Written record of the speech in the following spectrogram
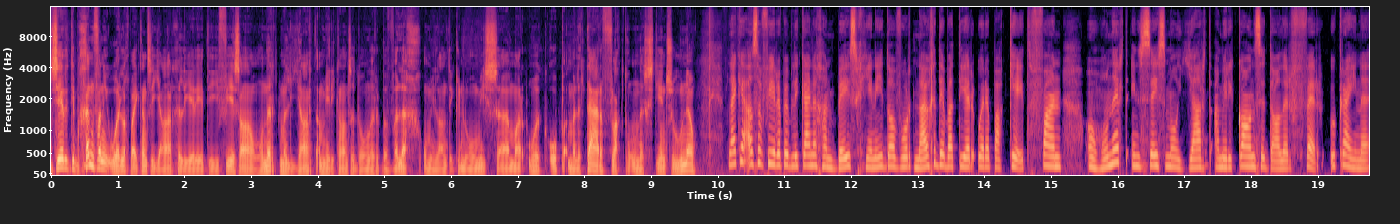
Sedert die begin van die oorlog bykans 'n jaar gelede het die FSA 100 miljard Amerikaanse dollar bewillig om die land ekonomies eh, maar ook op militêre vlak te ondersteun. So hoe nou? Lyk like asof die Republikeine gaan bes gee nie. Daar word nou gedebatteer oor 'n pakket van 106 miljard Amerikaanse dollar vir Oekraïne,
